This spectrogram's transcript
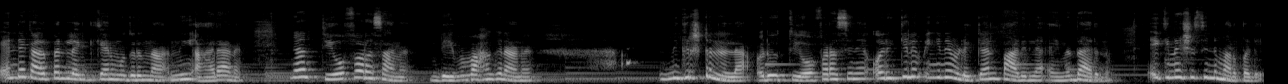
എന്റെ കൽപ്പന ലംഘിക്കാൻ മുതിർന്ന നീ ആരാണ്? ഞാൻ തിയോഫറസ് ആണ് ദൈവവാഹകനാണ്. നികൃഷ്ടനല്ല ഒരു തിയോഫറസിനെ ഒരിക്കലും ഇങ്ങനെ വിളിക്കാൻ പാടില്ല എന്നതായിരുന്നു ഇഗ്നേഷ്യസിന്റെ മറുപടി.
